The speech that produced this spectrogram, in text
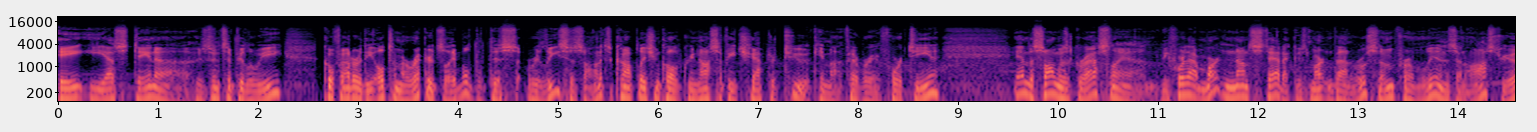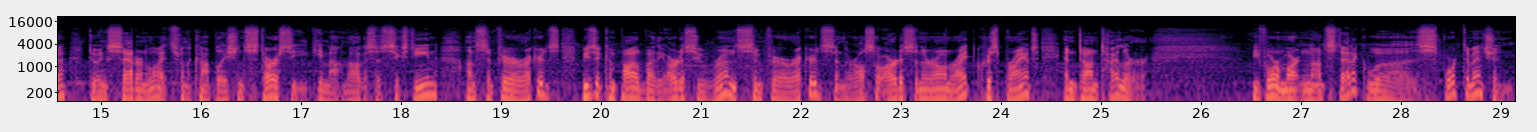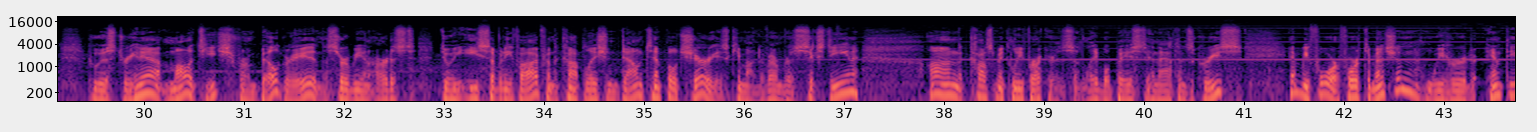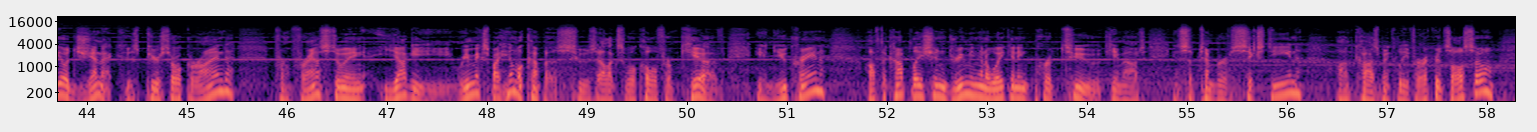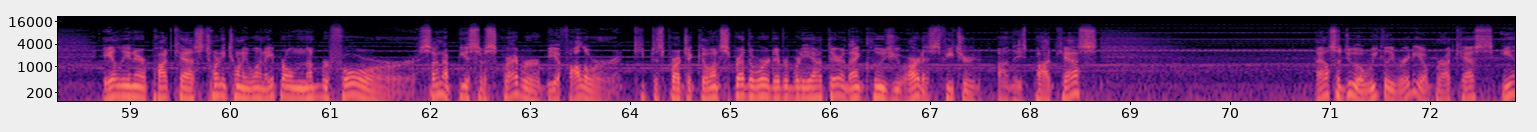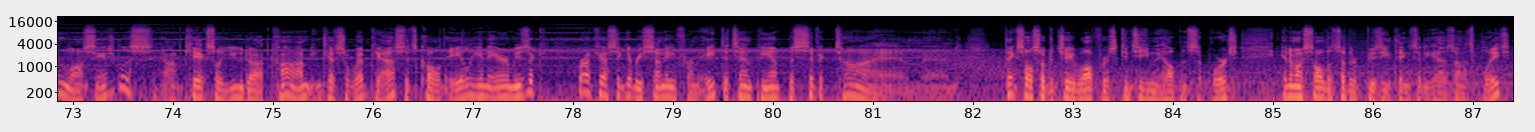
AES Dana, who's Vincent Villuis, co founder of the Ultimae Records label that this release is on. It's a compilation called Greenosophy Chapter 2. It came out February 14. And the song was Grassland. Before that, Martin Nonstatic, who's Martin van Rossum from Linz in Austria, doing Saturn Lights from the compilation Starseed. Came out in August of 16 on Symphera Records. Music compiled by the artists who run Symphera Records, and they're also artists in their own right, Chris Bryant and Don Tyler. Before Martin Nonstatic was Fourth Dimension, who is Strina Malatic from Belgrade and the Serbian artist doing E75 from the compilation Downtempo Cherries. Came out November 16 on Cosmic Leaf Records, a label based in Athens, Greece. And before Fourth Dimension, we heard Entheogenic, who's Piers Oak-Rhind from France, doing Yagi, remixed by Himmelkompass, who's Alex Vokal from Kiev in Ukraine. Off the compilation Dreaming and Awakening Part 2 came out in September of 16 on Cosmic Leaf Records also. Alien Air Podcast 2021, April number four. Sign up, be a subscriber, be a follower. Keep this project going. Spread the word, everybody out there. And that includes you artists featured on these podcasts. I also do a weekly radio broadcast in Los Angeles on KXLU.com. You can catch the webcast. It's called Alien Air Music, broadcasting every Sunday from 8 to 10 p.m. Pacific Time. And thanks also to Jay Walt for his continuing help and support, and amongst all those other busy things that he has on his plate.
